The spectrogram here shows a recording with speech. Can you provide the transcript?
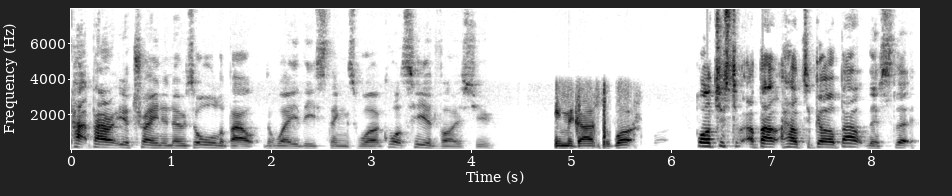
Pat Barrett, your trainer, knows all about the way these things work. What's he advised you? In regards to what? Well, just about how to go about this. That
